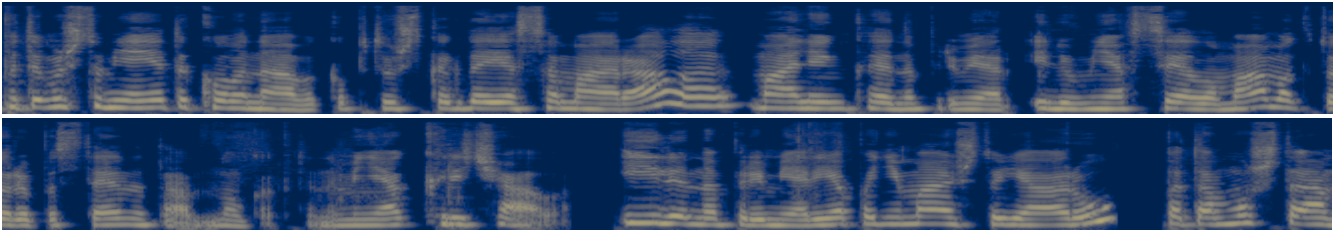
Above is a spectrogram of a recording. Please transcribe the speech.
Потому что у меня нет такого навыка. Потому что когда я сама орала, маленькая, например, или у меня в целом мама, которая постоянно там, ну, как-то на меня кричала. Или, например, я понимаю, что я ору, потому что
